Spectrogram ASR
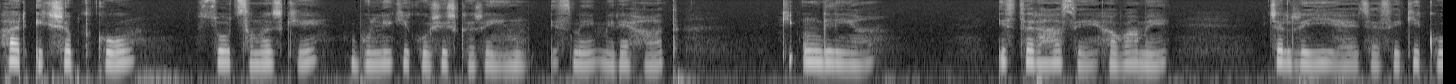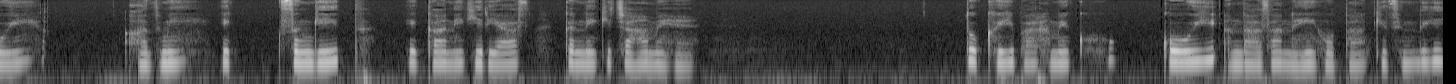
हर एक शब्द को सोच समझ के बोलने की कोशिश कर रही हूँ। इसमें मेरे हाथ की उंगलियाँ इस तरह से हवा में चल रही है जैसे कि कोई आदमी एक संगीत एक गाने की रियाज करने की चाह में है। तो कई बार हमें को, कोई अंदाज़ा नहीं होता कि ज़िंदगी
